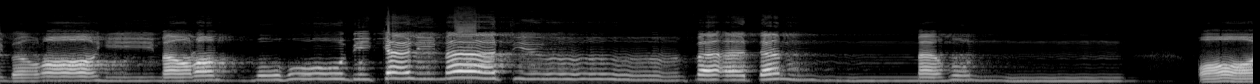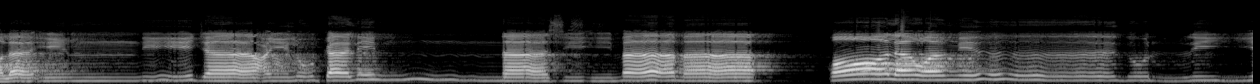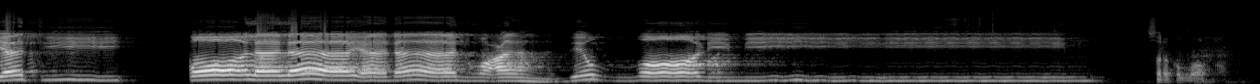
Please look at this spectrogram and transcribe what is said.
إبراهيم ربه بكلمات فأتمهن. قال إني جاعلك للناس إماما. قال ومن ذريتي. قال لا ينال عهد صدق الله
